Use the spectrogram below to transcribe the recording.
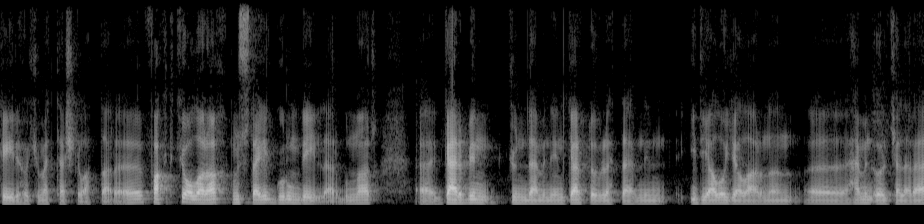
qeyri-hökumət təşkilatları faktiki olaraq müstəqil qurum deyillər. Bunlar qərbin gündəminin, qərb dövlətlərinin ideologiyalarının həmin ölkələrə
